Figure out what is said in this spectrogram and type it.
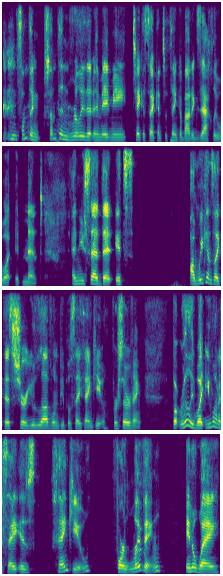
something something really that had made me take a second to think about exactly what it meant. And you said that it's on weekends like this, sure, you love when people say thank you for serving. But really what you want to say is thank you for living in a way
